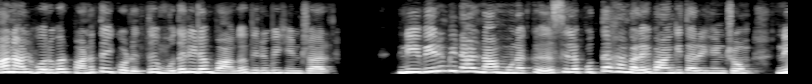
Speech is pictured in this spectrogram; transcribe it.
ஆனால் ஒருவர் பணத்தை கொடுத்து முதலிடம் வாங்க விரும்புகின்றார். நீ விரும்பினால் நாம் உனக்கு சில புத்தகங்களை வாங்கி தருகின்றோம். நீ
